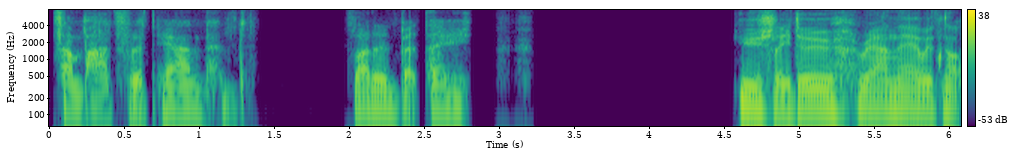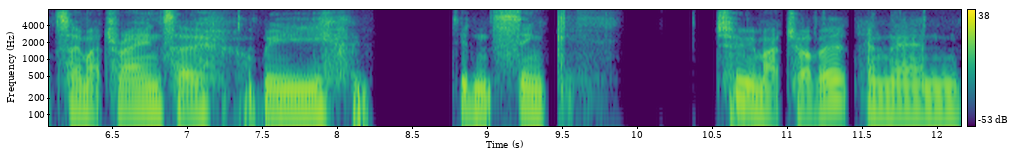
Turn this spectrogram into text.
some parts of the town had flooded, but they usually do around there with not so much rain. So we didn't think too much of it and then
